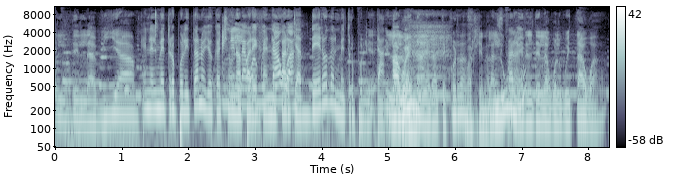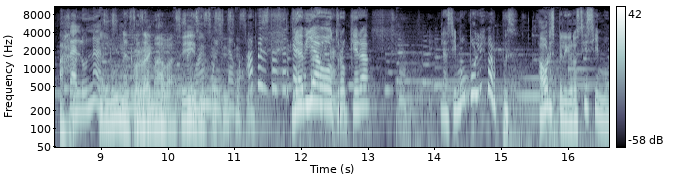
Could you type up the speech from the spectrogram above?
el de la vía... En el Metropolitano yo caché una pareja en el parqueadero del Metropolitano. La Ah, luna bueno. era, ¿te acuerdas? Imagínate. La ¿Está luna era el de la Huelhuitagua. La luna. La luna sí. se Correcto. llamaba. Sí, Sí. sí, sí, sí, sí, Agüehuitagua. sí. Ah, pues está cerca Y había otro que era la Simón Bolívar, pues. Ahora es peligrosísimo.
